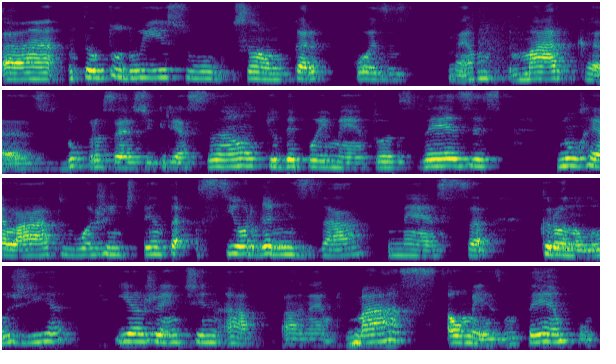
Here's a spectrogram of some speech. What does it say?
Ah, então, tudo isso são coisas, né, marcas do processo de criação, que o depoimento, às vezes, no relato, a gente tenta se organizar nessa cronologia e a gente, ah, ah, né, mas, ao mesmo tempo,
